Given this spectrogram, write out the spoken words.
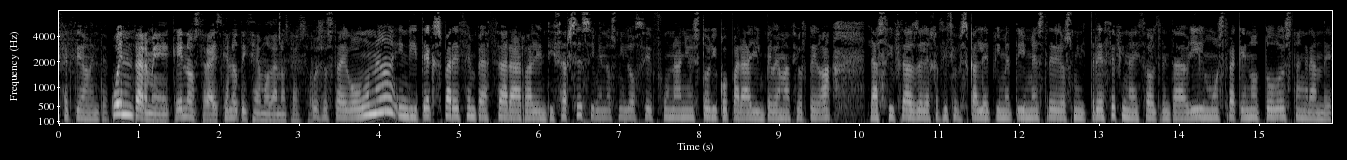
Efectivamente. Cuéntame, ¿qué nos traes? ¿Qué noticia de moda nos traes hoy? Pues os traigo una. Inditex parece empezar a ralentizarse. Si bien 2012 fue un año histórico para el Imperio de Macio Ortega, las cifras del ejercicio fiscal del primer trimestre de 2013, finalizado el 30 de abril, muestra que no todo es tan grande.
